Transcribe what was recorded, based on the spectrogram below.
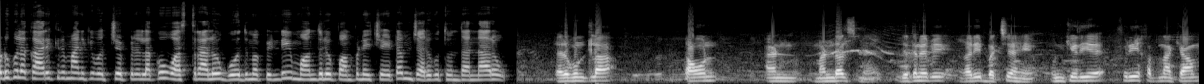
ఒడుగుల కార్యక్రమానికి వచ్చే పిల్లలకు వస్త్రాలు గోధుమ పిండి మందులు పంపిణీ చేయటం జరుగుతుందన్నారు. एंड मंडल्स में जितने भी गरीब बच्चे हैं उनके लिए फ्री खतना camp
